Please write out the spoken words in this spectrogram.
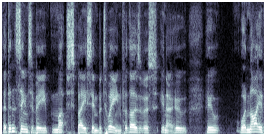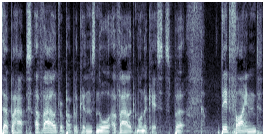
there didn't seem to be much space in between for those of us, you know, who, who, were neither perhaps avowed Republicans nor avowed monarchists, but did find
